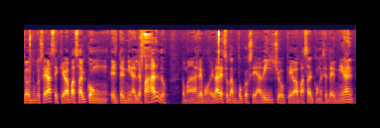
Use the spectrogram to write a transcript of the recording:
todo el mundo se hace, ¿qué va a pasar con el terminal de Fajardo? ¿Lo van a remodelar? Eso tampoco se ha dicho, ¿qué va a pasar con ese terminal?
